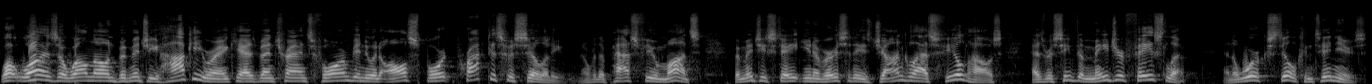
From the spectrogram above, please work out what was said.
What was a well-known Bemidji hockey rink has been transformed into an all-sport practice facility. Over the past few months, Bemidji State University's John Glas Fieldhouse has received a major facelift and the work still continues.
